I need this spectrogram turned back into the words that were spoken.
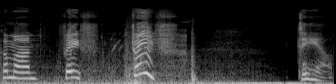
Come on. Faith. Faith! Damn.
